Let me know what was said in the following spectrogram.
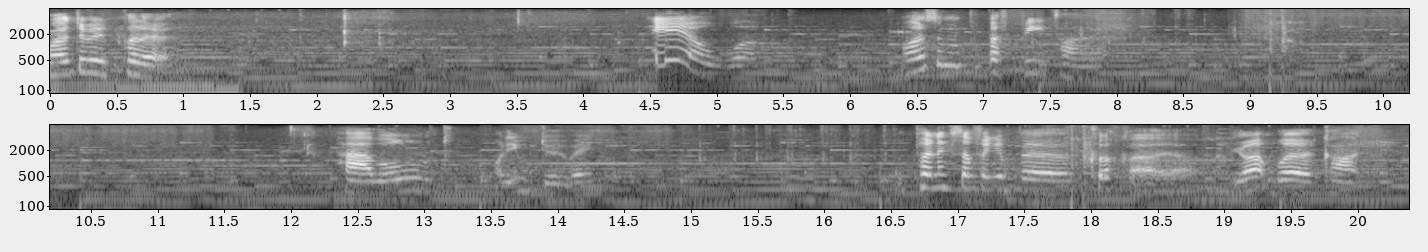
Where do we put it? Ew! Why does someone put their feet on it? Harold, what are you doing? I'm putting something in the uh, cooker. You're at work, aren't you?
